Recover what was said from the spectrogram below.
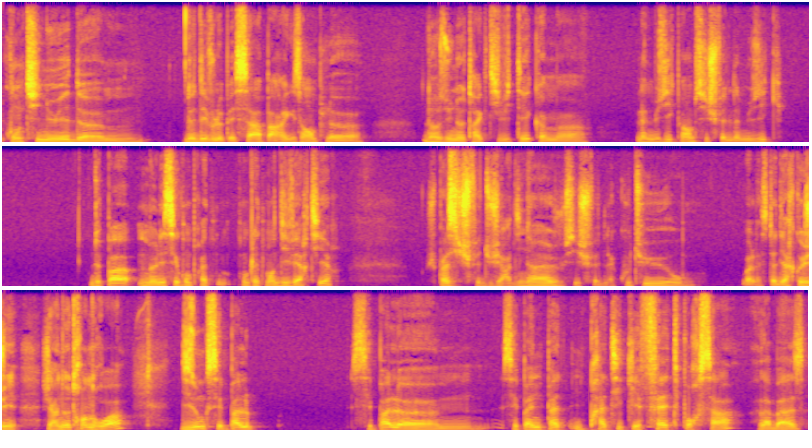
continuer de, développer ça, par exemple, euh, dans une autre activité comme la musique, par exemple, si je fais de la musique. De pas me laisser complètement divertir. Je ne sais pas si je fais du jardinage ou si je fais de la couture ou voilà, c'est-à-dire que j'ai un autre endroit. Disons que c'est pas c'est pas une, pratique qui est faite pour ça à la base,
